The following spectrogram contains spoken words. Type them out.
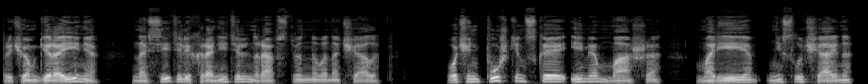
причем героиня — носитель и хранитель нравственного начала. Очень пушкинское имя Маша — Мария не случайно,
